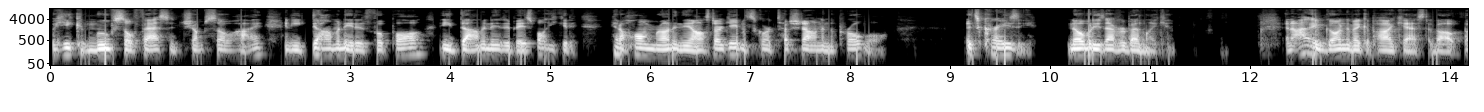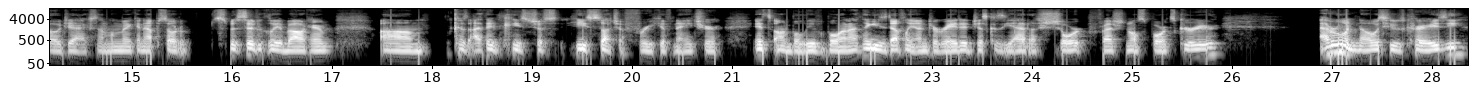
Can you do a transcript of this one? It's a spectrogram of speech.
but he could move so fast and jump so high, and he dominated football. he dominated baseball. He could hit a home run in the All Star game and score a touchdown in the Pro Bowl. It's crazy. Nobody's ever been like him. And I am going to make a podcast about Bo Jackson. I'm going to make an episode specifically about him because um, I think he's just he's such a freak of nature. It's unbelievable, and I think he's definitely underrated just because he had a short professional sports career. Everyone knows he was crazy,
